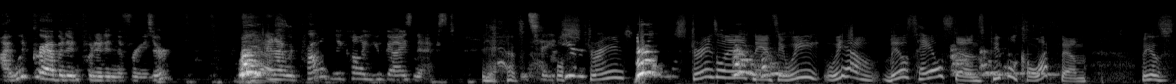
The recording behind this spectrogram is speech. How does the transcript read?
I would grab it and put it in the freezer. Yes. And I would probably call you guys next. Yeah, Say, Well, strange, strangely enough, Nancy, we we have those hailstones. People collect them because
